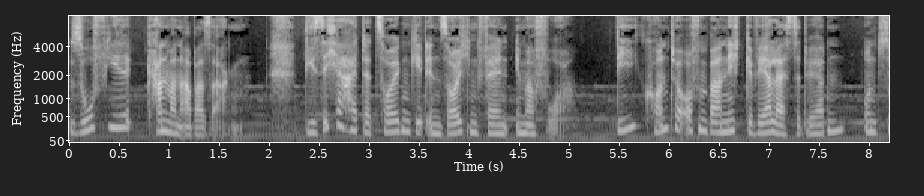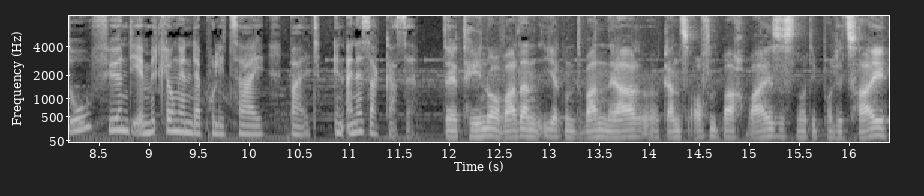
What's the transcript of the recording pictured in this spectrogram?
So viel kann man aber sagen. Die Sicherheit der Zeugen geht in solchen Fällen immer vor. Die konnte offenbar nicht gewährleistet werden und so führen die Ermittlungen der Polizei bald in eine Sackgasse. Der Tenor war dann irgendwann, ja, ganz Offenbach weiß es, nur die Polizei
